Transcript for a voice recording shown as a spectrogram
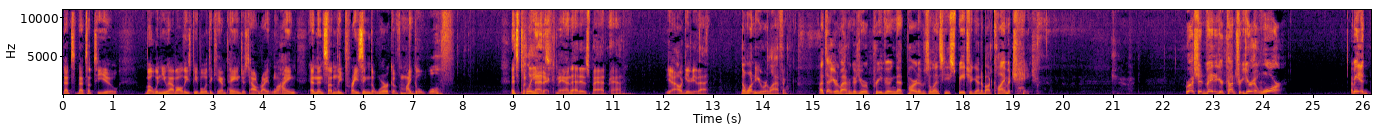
That's that's up to you. But when you have all these people with the campaign just outright lying and then suddenly praising the work of Michael Wolff, it's Please. pathetic, man. That is bad, man. Yeah, I'll give you that. No wonder you were laughing. I thought you were laughing because you were previewing that part of Zelensky's speech again about climate change. Russia invaded your country. You're at war. I mean,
